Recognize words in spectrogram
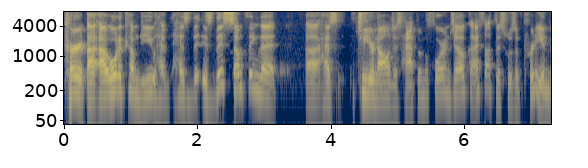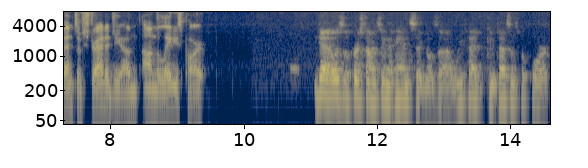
Kurt, I, I want to come to you. Have has th- is this something that uh, has, to your knowledge, has happened before, Angelica? I thought this was a pretty inventive strategy on on the ladies' part. Yeah, it was the first time I've seen the hand signals. Uh, we've had contestants before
